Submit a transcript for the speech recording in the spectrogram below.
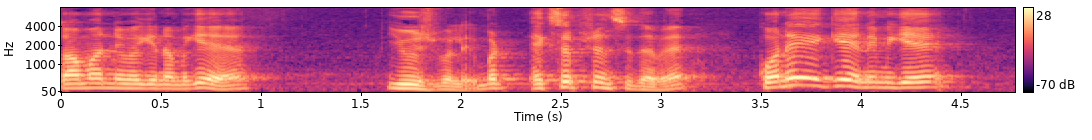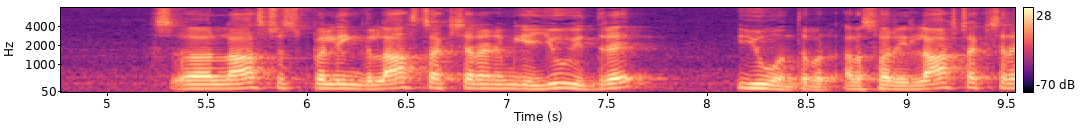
ಸಾಮಾನ್ಯವಾಗಿ ನಮಗೆ ಯೂಶ್ವಲಿ ಬಟ್ ಎಕ್ಸೆಪ್ಷನ್ಸ್ ಇದ್ದಾವೆ ಕೊನೆಗೆ ನಿಮಗೆ ಲಾಸ್ಟ್ ಸ್ಪೆಲ್ಲಿಂಗ್ ಲಾಸ್ಟ್ ಅಕ್ಷರ ನಿಮಗೆ ಯು ಇದ್ದರೆ ಯು ಅಂತ ಬರುತ್ತೆ ಅಲ್ಲ ಸಾರಿ ಲಾಸ್ಟ್ ಅಕ್ಷರ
